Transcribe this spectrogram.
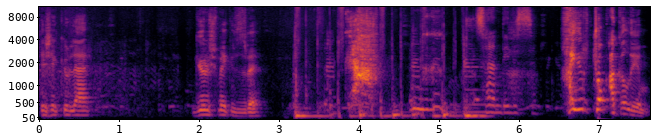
Teşekkürler. Görüşmek üzere. Sen delisin. Hayır çok akıllıyım.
